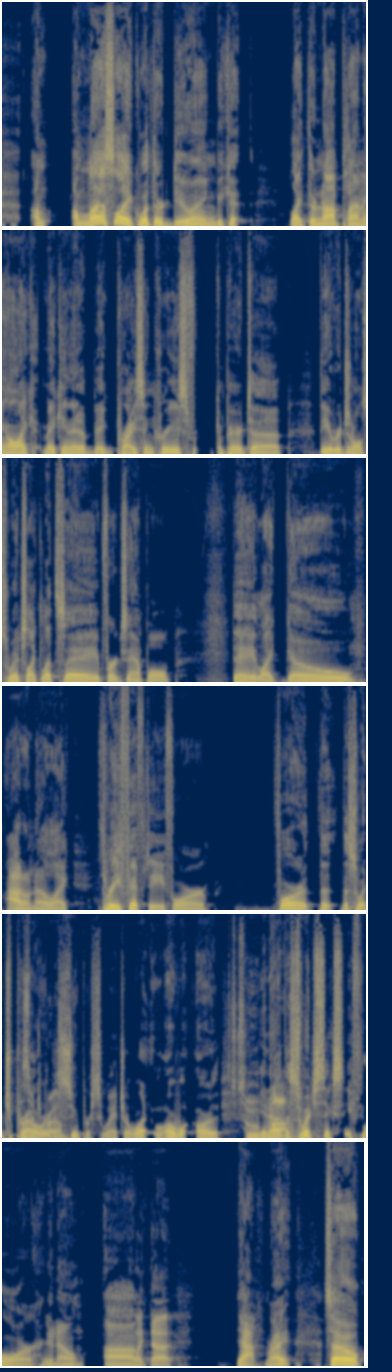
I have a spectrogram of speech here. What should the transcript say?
un- unless like what they're doing because like they're not planning on like making it a big price increase f- compared to the original Switch. Like let's say for example, they like go I don't know like 350 for for the the Switch Pro Switch or Pro. the Super Switch or what or or you know the Switch 64. You know, um, I like that. yeah, right. So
